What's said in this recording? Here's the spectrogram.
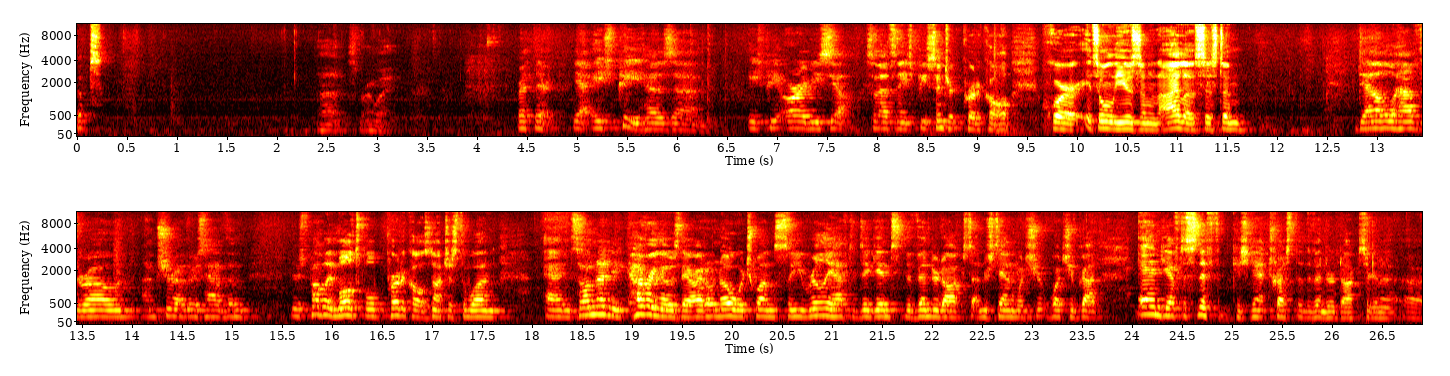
Oops. Uh, it's the wrong way. Right there. Yeah, HP has um, HP RIBCL. So that's an HP centric protocol where it's only used in an ILO system. Dell will have their own. I'm sure others have them. There's probably multiple protocols, not just the one. And so I'm not even covering those there. I don't know which ones. So you really have to dig into the vendor docs to understand what, you what you've got. And you have to sniff them because you can't trust that the vendor docs are going to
